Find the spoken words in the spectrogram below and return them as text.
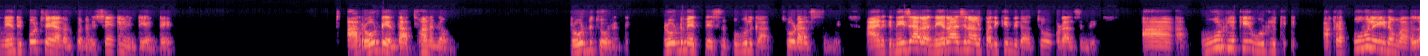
నేను రిపోర్ట్ చేయాలనుకున్న విషయం ఏంటి అంటే ఆ రోడ్డు ఎంత అధ్వానంగా ఉంది. రోడ్డు చూడండి. రోడ్డు మీద వేసిన పువ్వులు కాదు చూడాల్సింది. ఆయనకి నిజార నీరాజనాలు పలికింది కాదు చూడాల్సింది. ఆ ఊర్లకి ఊర్లకి అక్కడ పువ్వులు వేయడం వల్ల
